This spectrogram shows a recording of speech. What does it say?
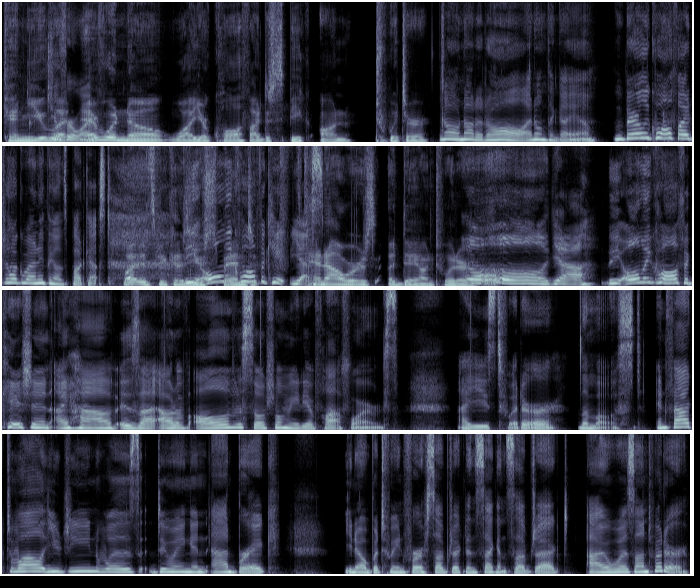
Can you Two let everyone know why you're qualified to speak on Twitter? No, not at all. I don't think I am. I'm barely qualified to talk about anything on this podcast. But it's because The you only spend qualification, yes. 10 hours a day on Twitter. Oh, yeah. The only qualification I have is that out of all of the social media platforms, I use Twitter the most. In fact, while Eugene was doing an ad break, you know, between first subject and second subject, I was on Twitter.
